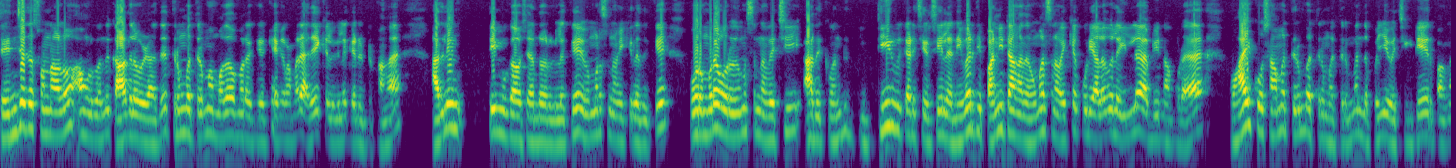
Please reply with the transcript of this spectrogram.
செஞ்சதை சொன்னாலும் அவங்களுக்கு வந்து காதல விழாது. திரும்ப திரும்ப முத முறை கேட்குற மாதிரி அதே கேள்விகளை கேட்டுட்டு இருப்பாங்க. அதுலேயும் திமுகவை சேர்ந்தவர்களுக்கு விமர்சனம் வைக்கிறதுக்கு ஒரு முறை ஒரு விமர்சனம் வச்சு அதுக்கு வந்து தீர்வு கிடைச்சிருச்சு இல்லை நிவர்த்தி பண்ணிட்டாங்க அந்த விமர்சனம் வைக்கக்கூடிய அளவில் இல்லை அப்படின்னா கூட வாய் கூசாம திரும்ப திரும்ப திரும்ப இந்த பொய்யை வச்சுக்கிட்டே இருப்பாங்க.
